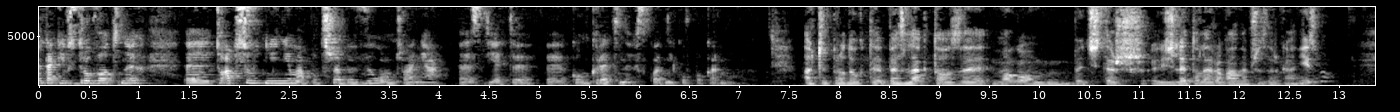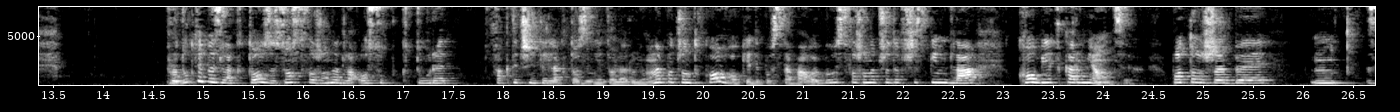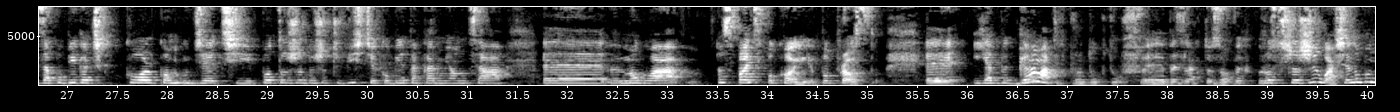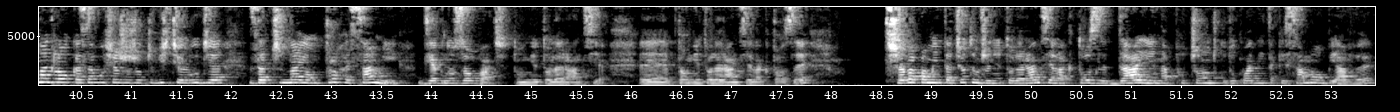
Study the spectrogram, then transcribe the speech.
takich zdrowotnych, e, to absolutnie nie ma potrzeby wyłączania e, z diety konkretnych składników pokarmowych. A czy produkty bez laktozy mogą być też źle tolerowane przez organizm? Produkty bez laktozy są stworzone dla osób, które faktycznie tej laktozy nie tolerują. One początkowo, kiedy powstawały, były stworzone przede wszystkim dla kobiet karmiących, po to, żeby mm, zapobiegać kolkom u dzieci, po to, żeby rzeczywiście kobieta karmiąca e, mogła no, spać spokojnie, po prostu. E, I jakby gama tych produktów e, bezlaktozowych rozszerzyła się, no bo nagle okazało się, że rzeczywiście ludzie zaczynają trochę sami diagnozować tą nietolerancję, e, tą nietolerancję laktozy. Trzeba pamiętać o tym, że nietolerancja laktozy daje na początku dokładnie takie same objawy,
